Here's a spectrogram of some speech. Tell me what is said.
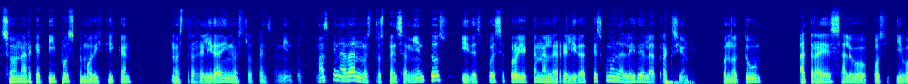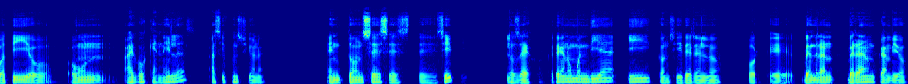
Son arquetipos que modifican nuestra realidad y nuestros pensamientos. Más que nada nuestros pensamientos y después se proyectan a la realidad, que es como la ley de la atracción. Cuando tú atraes algo positivo a ti o, un, algo que anhelas, así funciona. Entonces, este, sí, los dejo. Que tengan un buen día y considérenlo porque vendrán, verán un cambio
